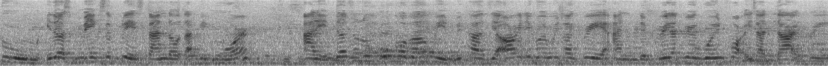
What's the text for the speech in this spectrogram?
boom. It just makes the place stand out a bit more, and it doesn't look overwhelming because you're already going with a grey, and the grey that we're going for is a dark grey.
